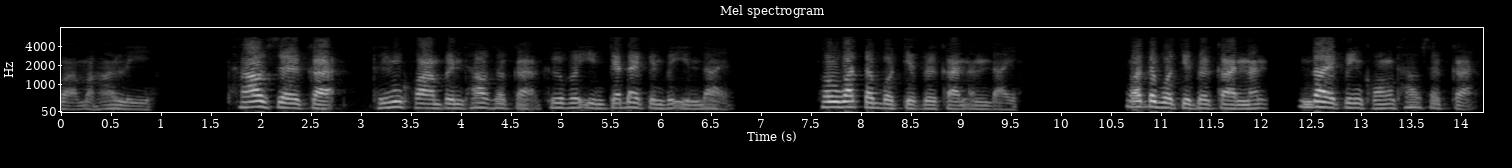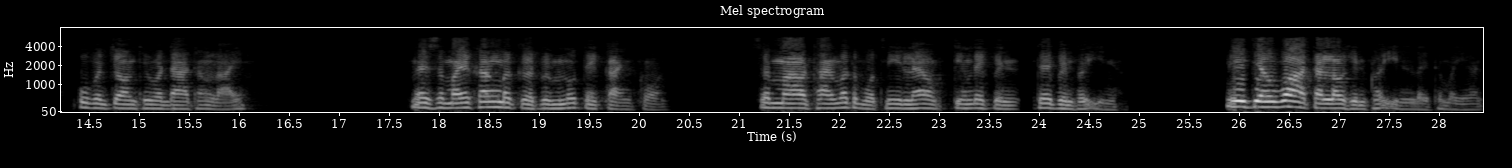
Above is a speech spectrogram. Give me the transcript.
ว่ามหาลีเท้าเสกะถึงความเป็นเท้าสกะ คือพระอินทร์จะได้เป็นพระอินทร์ได้ เพราะวัตบทเจ็ดประการอันใด วัตบทจิตประการนั้นได้เป็นของเท้าสกะ ผู้บรรจอมเทวดาทั้งหลาย ในสมัยครั้งมาเกิดเป็นมนุษย์ในการก่อน สมาทานวัตบทนี้แล้วจึงได้เป็นได้เป็นพระอินทร์นี่จะว่าแต่เราเห็นพระอินทร์เลยทำไมงั้น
